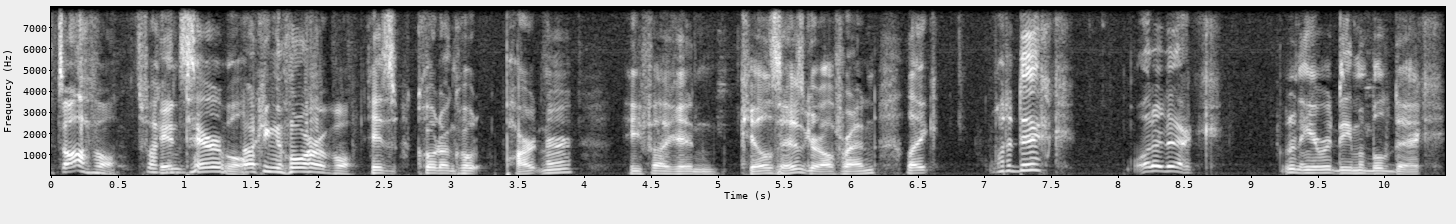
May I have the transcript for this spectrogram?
It's awful. It's fucking terrible. Fucking horrible. His quote unquote partner, he fucking kills his girlfriend. Like, what a dick. What a dick. What an irredeemable dick.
